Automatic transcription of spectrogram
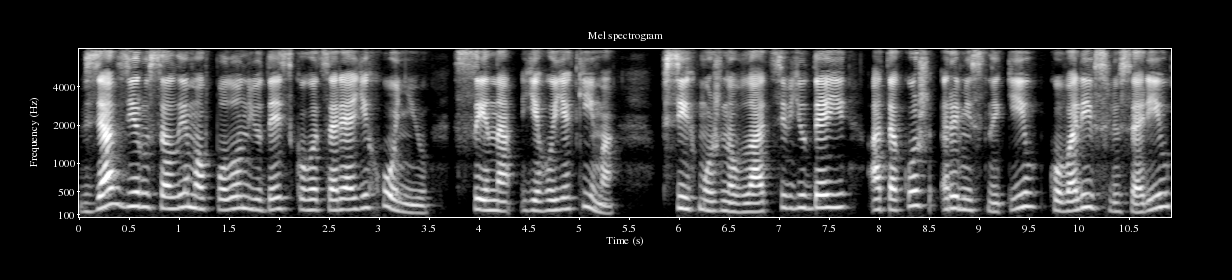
взяв з Єрусалима в полон юдейського царя Єхонію, сина Єгоякіма, всіх можновладців юдеї, а також ремісників, ковалів, слюсарів,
